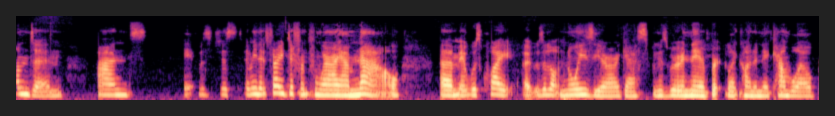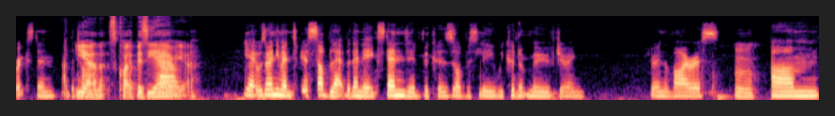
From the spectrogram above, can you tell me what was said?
London, and it was just. I mean, it's very different from where I am now. Um, it was quite. It was a lot noisier, I guess, because we were near, like, kind of near Camberwell, Brixton at the time. yeah that's quite a busy Um, area yeah, it was only meant to be a sublet, but then it extended because obviously we couldn't move during during the virus. Mm. Um,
